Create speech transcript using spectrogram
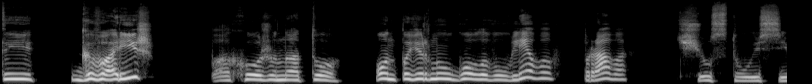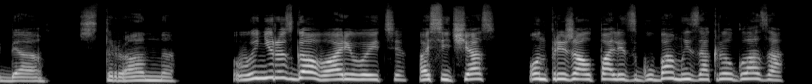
Ты говоришь? Похоже на то. Он повернул голову влево, вправо. Чувствую себя странно. Вы не разговариваете, а сейчас он прижал палец к губам и закрыл глаза.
